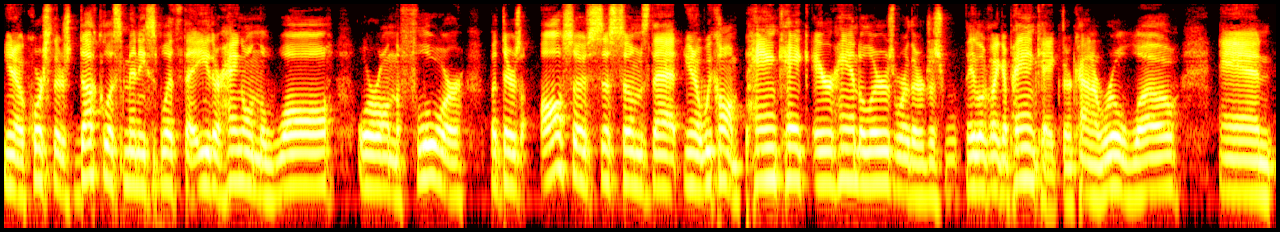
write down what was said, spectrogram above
You know, of course, there's ductless mini splits that either hang on the wall or on the floor, but there's also systems that, you know, we call them pancake air handlers where they're just, they look like a pancake. They're kind of real low and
